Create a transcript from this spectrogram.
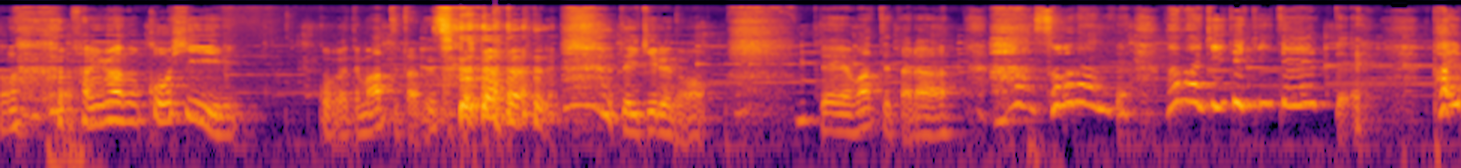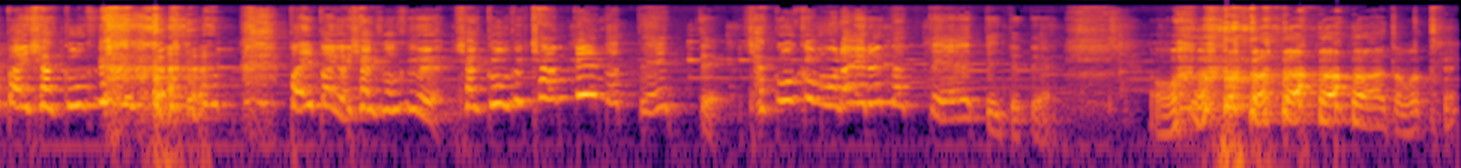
そのファミマのコーヒーこうやって待ってたんです。できるの。で待ってたら「ああそうなんでママ聞いて聞いて」って「パイパイ100億。パイパイが100億。100億キャンペーンだって」って「100億もらえるんだって」って言ってて。おー。と思って。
